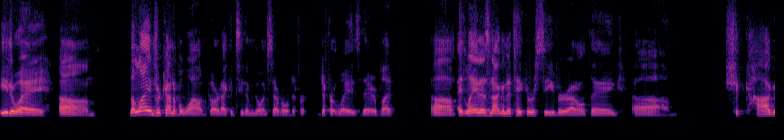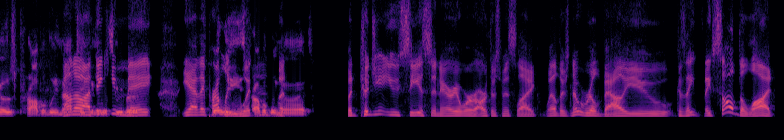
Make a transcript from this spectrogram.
either way, um, the Lions are kind of a wild card. I could see them going several different different ways there, but um, Atlanta's not going to take a receiver. I don't think. Um, Chicago's probably not. No, no, I think you may. Yeah, they probably would. Probably but, not. But could you you see a scenario where Arthur Smith's like, well, there's no real value because they they solved a lot.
